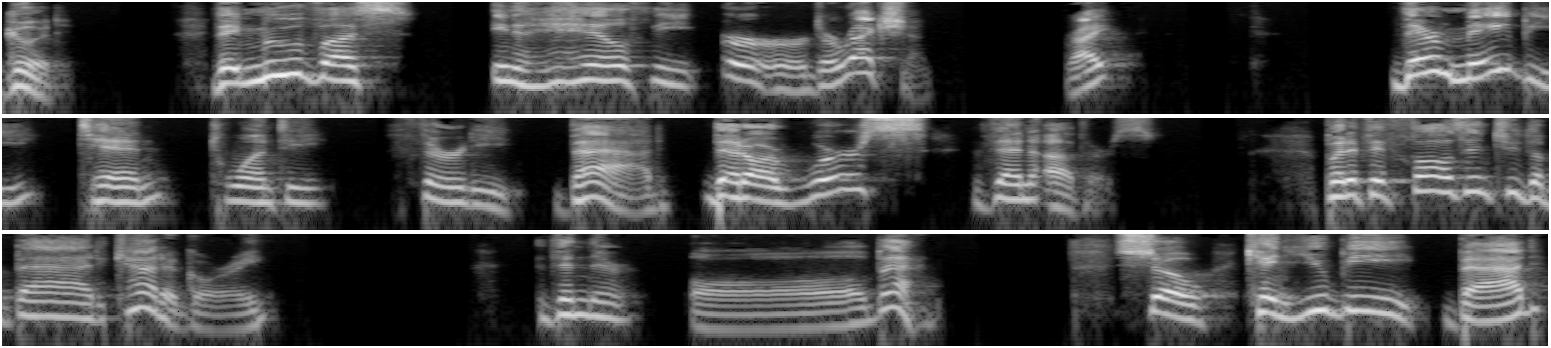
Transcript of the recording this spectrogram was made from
good. They move us in a healthier direction, right? There may be 10, 20, 30 bad that are worse than others. But if it falls into the bad category, then they're all bad. So can you be bad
